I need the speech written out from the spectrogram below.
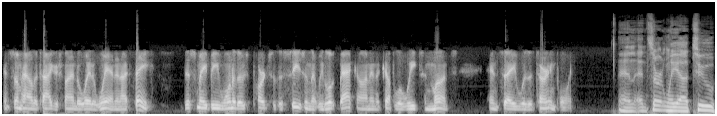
and somehow the Tigers find a way to win. And I think this may be one of those parts of the season that we look back on in a couple of weeks and months and say was a turning point and and certainly uh, two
